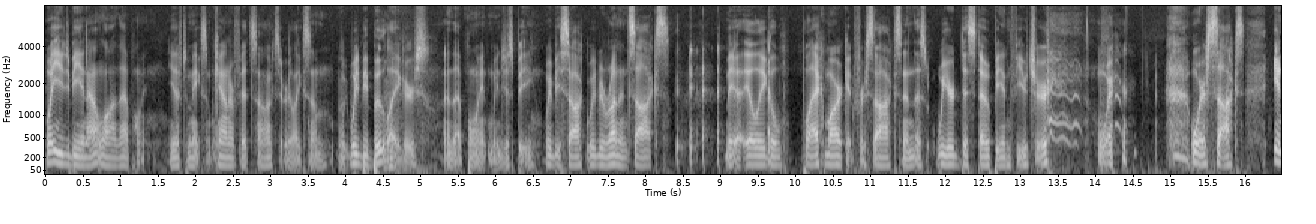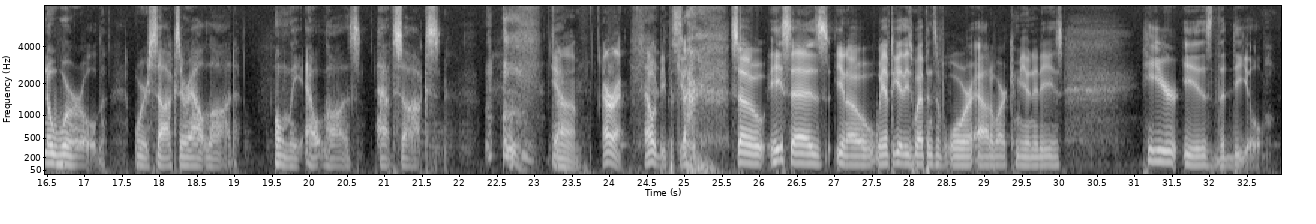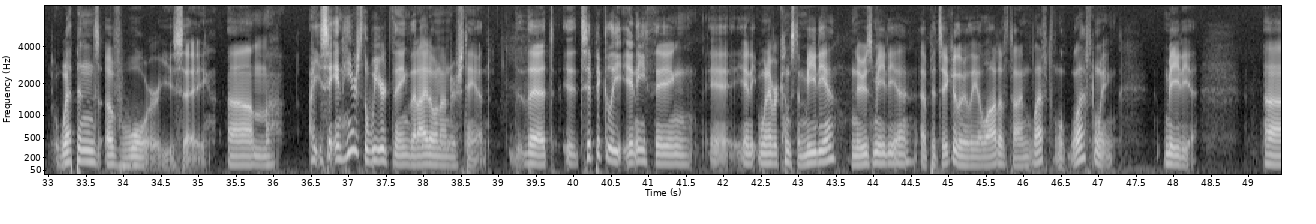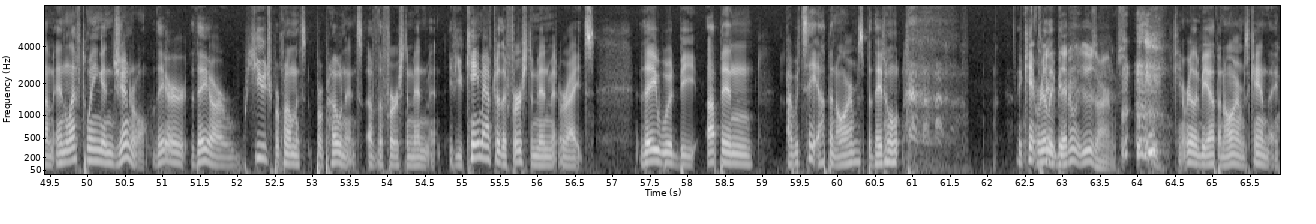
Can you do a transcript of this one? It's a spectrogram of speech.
Well, you'd be an outlaw at that point. You'd have to make some counterfeit socks or like some. we- We'd be bootleggers at that point. We'd just be. We'd be sock. We'd be running socks. be an illegal black market for socks in this weird dystopian future, where where socks in a world where socks are outlawed. Only outlaws have socks. yeah. Um, all right. That would be peculiar. So he says, you know, we have to get these weapons of war out of our communities. Here is the deal weapons of war, you say. Um, you see, and here's the weird thing that I don't understand th- that uh, typically anything, uh, any, whenever it comes to media, news media, uh, particularly a lot of time left left wing media, um, and left wing in general, they are they are huge proponents proponents of the First Amendment. If you came after the First Amendment rights, they would be up in I would say up in arms, but they don't. they can't really be They don't use arms. can't really be up in arms, can they?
